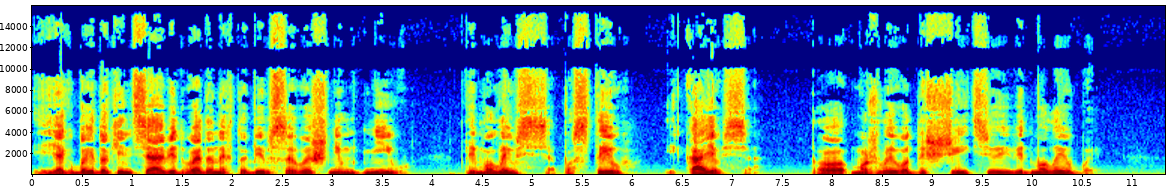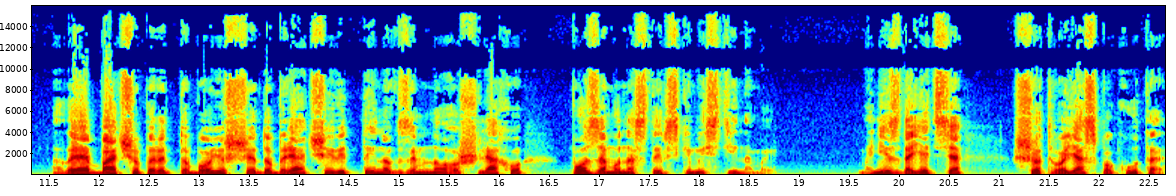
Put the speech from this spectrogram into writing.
і якби до кінця відведених тобі Всевишнім днів ти молився, постив і каявся, то, можливо, дещицю і відмолив би. Але бачу перед тобою ще добрячий відтинок земного шляху поза монастирськими стінами. Мені здається, що твоя спокута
